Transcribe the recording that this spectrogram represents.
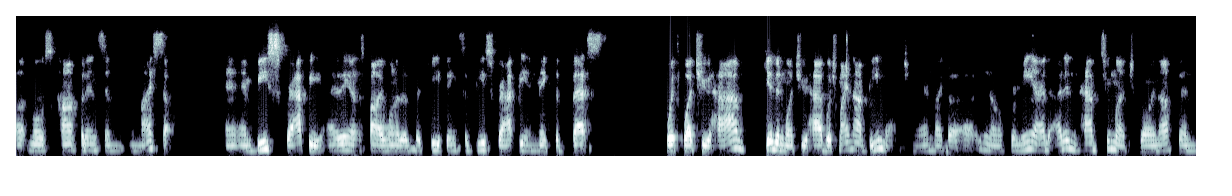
utmost confidence in, in myself and, and be scrappy. I think that's probably one of the, the key things to be scrappy and make the best with what you have given what you have which might not be much man. Like uh, uh, you know for me I, I didn't have too much growing up and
